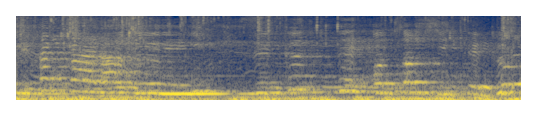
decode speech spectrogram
下から上に作って落としてブン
